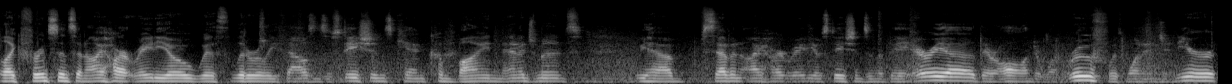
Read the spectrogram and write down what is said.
like for instance, an iHeartRadio with literally thousands of stations can combine management. We have seven iHeartRadio stations in the Bay Area. They're all under one roof with one engineer.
